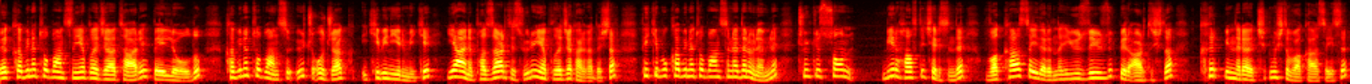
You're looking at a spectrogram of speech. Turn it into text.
ve kabine toplantısının yapılacağı tarih belli oldu. Kabine toplantısı 3 Ocak 2022 yani pazartesi günü yapılacak arkadaşlar. Peki bu kabine toplantısı neden önemli? Çünkü son bir hafta içerisinde vaka sayılarında %100'lük bir artışla 40 bin liraya çıkmıştı vaka sayısı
